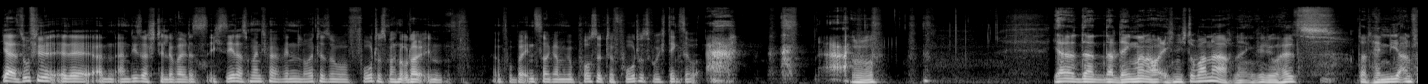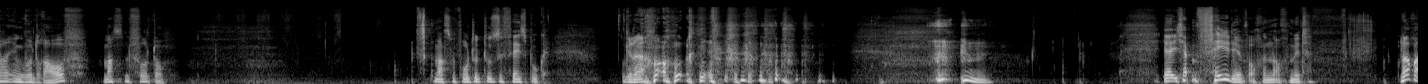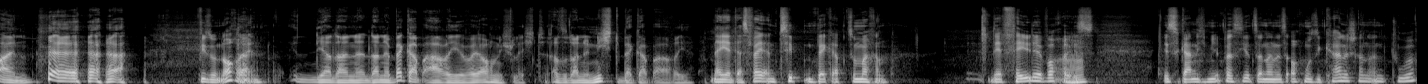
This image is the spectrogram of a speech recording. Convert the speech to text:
Ja, so viel äh, an, an dieser Stelle, weil das, ich sehe das manchmal, wenn Leute so Fotos machen oder im, irgendwo bei Instagram gepostete Fotos, wo ich denke so, ah, Ja, da, da denkt man auch echt nicht drüber nach. Ne? Irgendwie, du hältst das Handy einfach irgendwo drauf, machst ein Foto. Machst ein Foto, tust du Facebook. Genau. Ja, ich habe ein Fail der Woche noch mit. Noch einen. Wieso noch einen? Ja, deine, deine Backup-Arie war ja auch nicht schlecht. Also deine Nicht-Backup-Arie. Naja, das war ja ein Tipp, ein Backup zu machen. Der Fail der Woche ist, ist gar nicht mir passiert, sondern ist auch musikalischer Natur.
